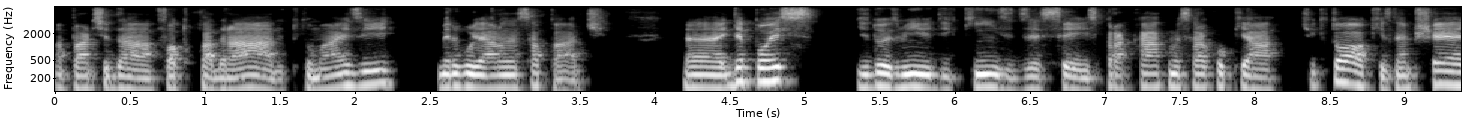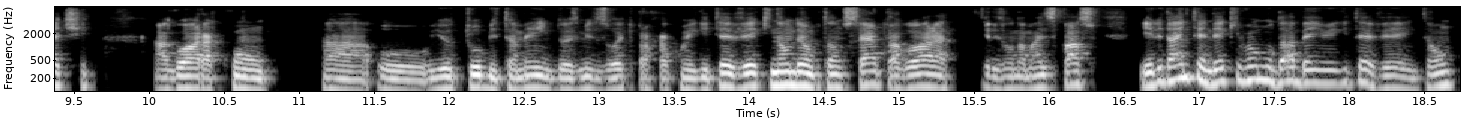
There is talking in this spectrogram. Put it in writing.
a parte da foto quadrada e tudo mais e mergulharam nessa parte. Uh, e depois de 2015, 16 para cá, começaram a copiar TikTok, Snapchat, agora com ah, o YouTube também, 2018 para cá com o IGTV, que não deu tão certo, agora eles vão dar mais espaço, e ele dá a entender que vão mudar bem o IGTV, então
